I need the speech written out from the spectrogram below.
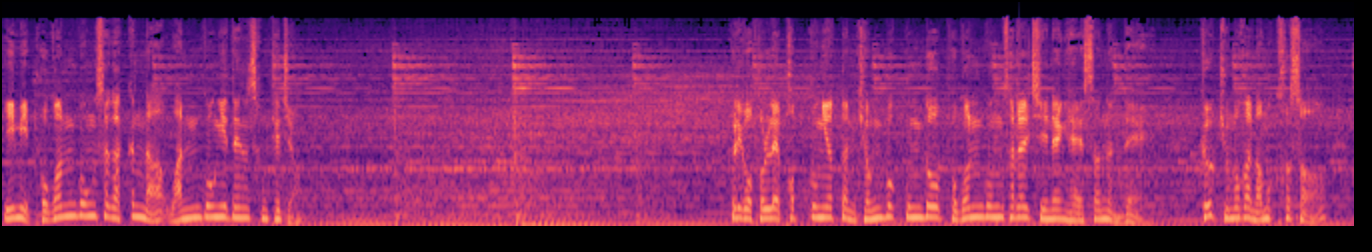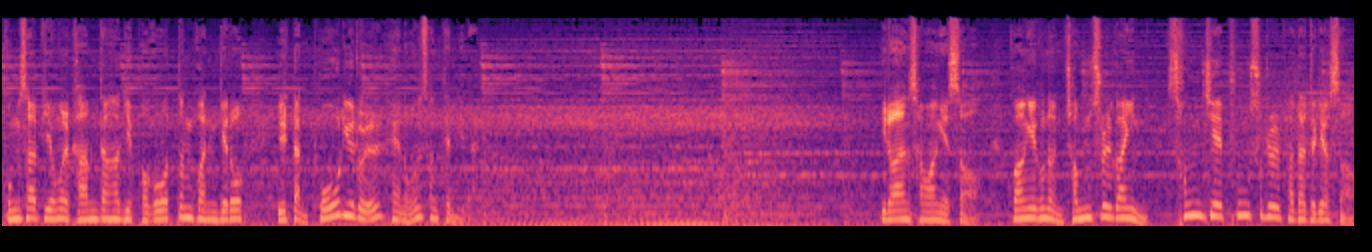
이미 복원공사가 끝나 완공이 된 상태죠. 그리고 본래 법궁이었던 경복궁도 복원공사를 진행했었는데 그 규모가 너무 커서 공사 비용을 감당하기 버거웠던 관계로 일단 보류를 해놓은 상태입니다. 이러한 상황에서 광해군은 점술가인 성지의 풍수를 받아들여서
